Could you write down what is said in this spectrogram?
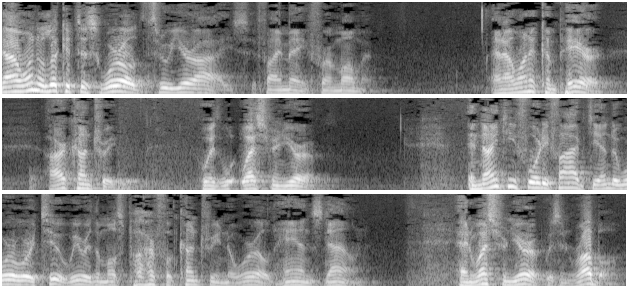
Now, I want to look at this world through your eyes, if I may, for a moment. And I want to compare our country with Western Europe. In 1945, at the end of World War II, we were the most powerful country in the world, hands down. And Western Europe was in rubble,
